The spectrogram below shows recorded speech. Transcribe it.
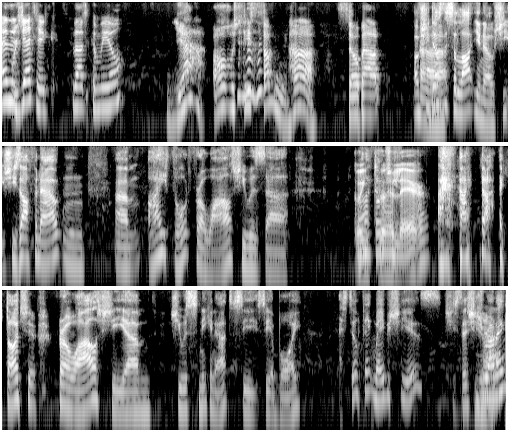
Energetic, that Camille. yeah. Oh, she's something, huh? So about Oh, she does Uh, this a lot, you know. She she's off and out, and um, I thought for a while she was. uh Going I to her she- lair? I, I thought she for a while she um she was sneaking out to see see a boy. I still think maybe she is. She says she's Yeah. running.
